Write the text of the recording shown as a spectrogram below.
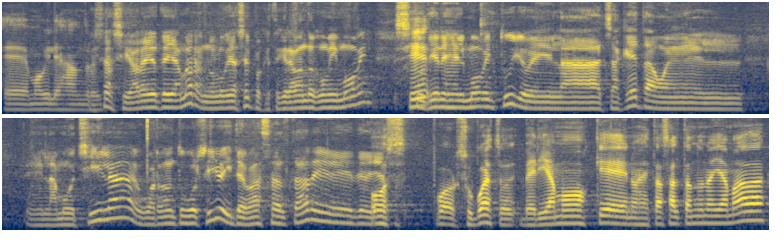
eh, móviles Android. O sea, si ahora yo te llamara, no lo voy a hacer porque estoy grabando con mi móvil, tú tienes el móvil tuyo en la chaqueta o en, la mochila, guardado en tu bolsillo y te va a saltar eh, de... por supuesto, veríamos que nos está saltando una llamada,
